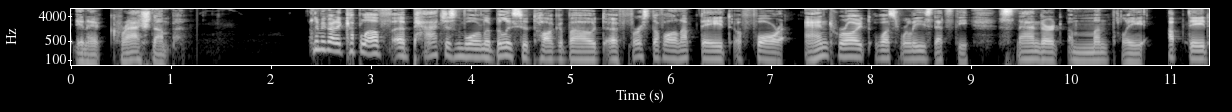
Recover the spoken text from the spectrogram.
in a crash dump. Then we got a couple of uh, patches and vulnerabilities to talk about. Uh, first of all, an update for Android was released. That's the standard monthly update.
